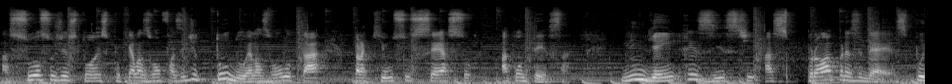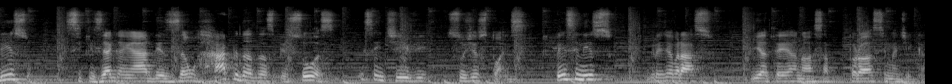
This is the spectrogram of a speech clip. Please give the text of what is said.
as suas sugestões, porque elas vão fazer de tudo, elas vão lutar para que o sucesso aconteça. Ninguém resiste às próprias ideias. Por isso, se quiser ganhar a adesão rápida das pessoas, incentive sugestões. Pense nisso, um grande abraço e até a nossa próxima dica.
